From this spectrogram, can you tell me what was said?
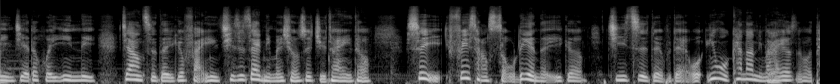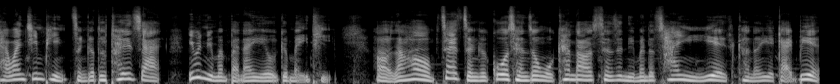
敏捷的回应力，这样子的一个反应，其实在你们雄狮集团里头是非常熟练的一个机制，对不对？我因为我看到你们还有什么台湾精品整个的推展，因为你们本来也有一个媒体，好，然后在整个过程中，我看到甚至你们的餐饮业可能。也改变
